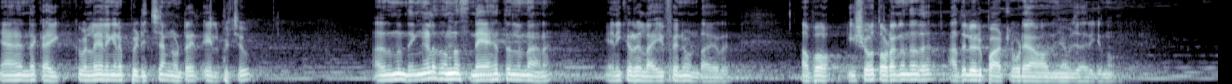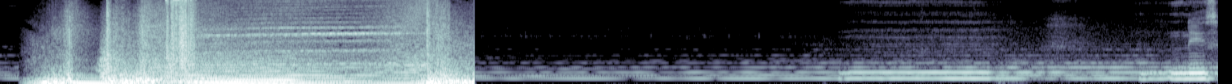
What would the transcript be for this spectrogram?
ഞാൻ എന്റെ കൈക്കുള്ളയിൽ ഇങ്ങനെ പിടിച്ച് അങ്ങോട്ട് ഏൽപ്പിച്ചു. അതിൽ നിന്ന് നിങ്ങൾ തന്ന സ്നേഹത്തിൽ നിന്നാണ് എനിക്കൊരു ലൈഫിനും ഉണ്ടായത്. അപ്പോൾ ഈ ഷോ തുടങ്ങുന്നത് അതിലൊരു പാട്ടിലൂടെ ആവാമെന്ന് ഞാൻ വിചാരിക്കുന്നു. നിസ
